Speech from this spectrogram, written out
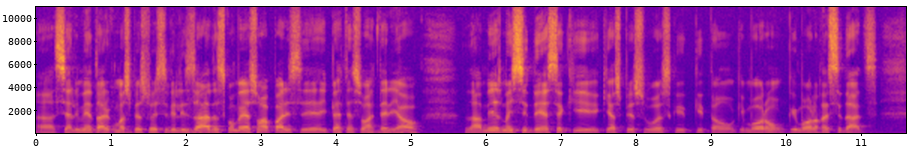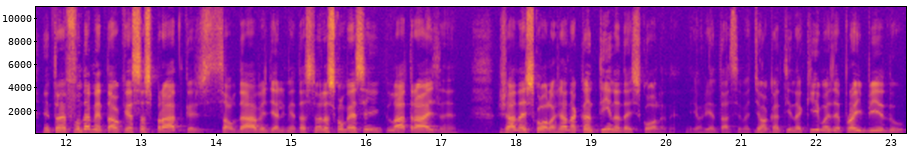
a se alimentarem como as pessoas civilizadas, começam a aparecer hipertensão arterial na mesma incidência que, que as pessoas que, que, tão, que, moram, que moram nas cidades. Então é fundamental que essas práticas saudáveis de alimentação elas comecem lá atrás, né? já na escola, já na cantina da escola. Né? E orientar, você vai ter uma cantina aqui, mas é proibido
